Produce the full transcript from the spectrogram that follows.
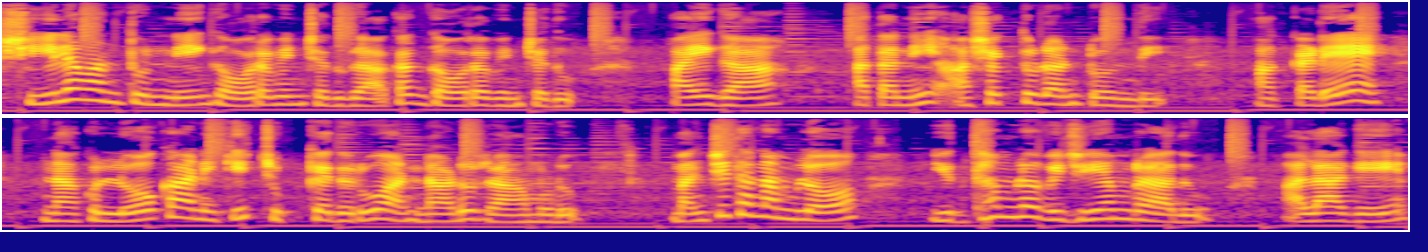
శీలవంతుణ్ణి గౌరవించదుగాక గౌరవించదు. పైగా అతన్ని అశక్తుడంటుంది. అక్కడే నాకు లోకానికి చుక్కెదురు అన్నాడు రాముడు. మంచితనంలో యుద్ధంలో విజయం రాదు. అలాగే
